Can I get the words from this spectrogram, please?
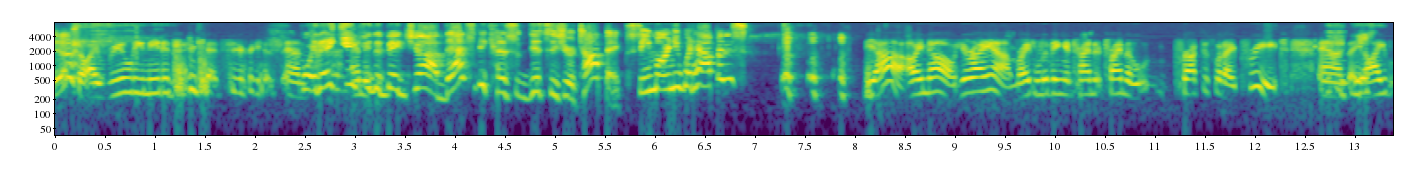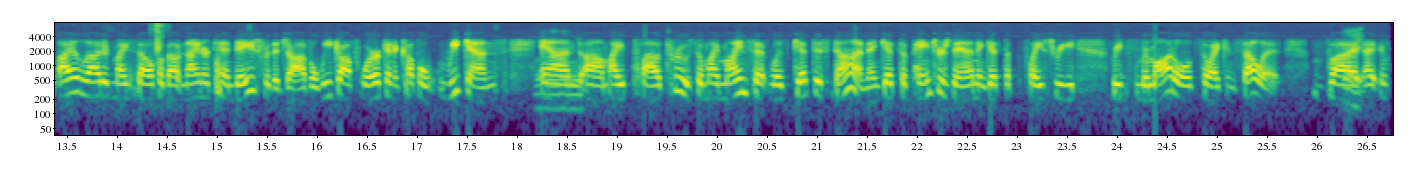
Yeah. So I really needed to get serious. And Boy, they gave you it, the big job. That's because this is your topic. See, Marni, what happens? yeah, I know. Here I am, right, living and trying to trying to practice what I preach. And you know, I, I allotted myself about nine or ten days for the job, a week off work and a couple weekends, and oh. um, I plowed through. So my mindset was get this done and get the painters in and get the place re, re, remodeled so I can sell it but right. it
